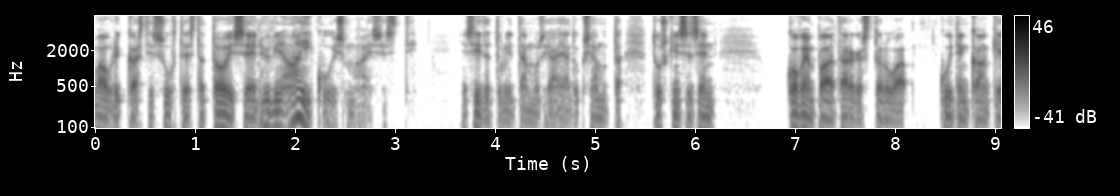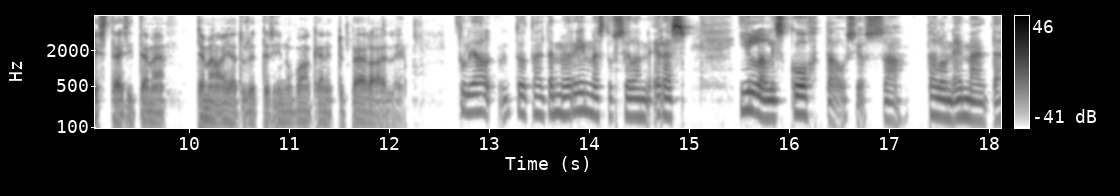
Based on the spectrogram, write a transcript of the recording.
vauhdikkaasti suhteesta toiseen hyvin aikuismaisesti. Ja siitä tuli tämmöisiä ajatuksia, mutta tuskin se sen kovempaa tarkastelua kuitenkaan kestäisi tämä, tämä ajatus, että siinä on vaan käännetty päälailleen. Tuli tota, tämmöinen rinnastus, siellä on eräs illalliskohtaus, jossa talon emäntä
